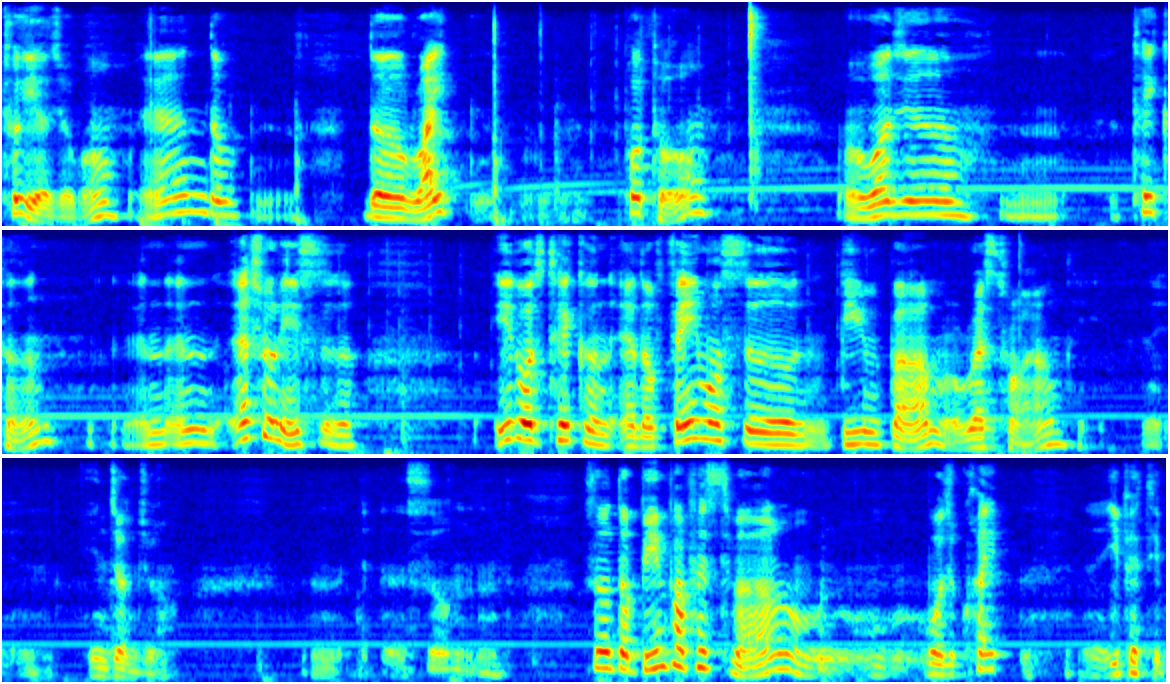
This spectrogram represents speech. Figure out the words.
two years ago, and the, the right photo was uh, taken, and, and actually uh, it was taken at a famous uh, bibimbap restaurant in Jeonju. So, so the bibimbap festival was quite uh, effective.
